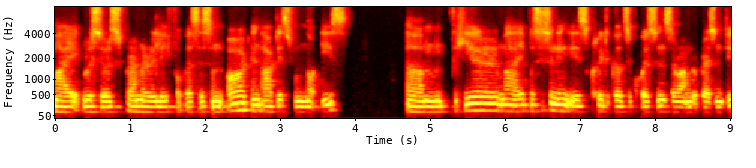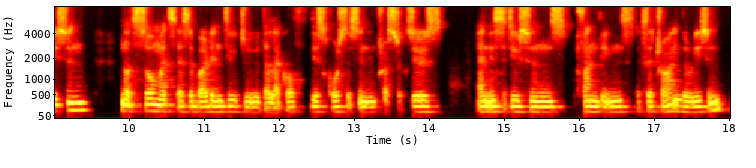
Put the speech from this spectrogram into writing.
My research primarily focuses on art and artists from Northeast. Um, here, my positioning is critical to questions around representation, not so much as a burden due to the lack of discourses and infrastructures and institutions, fundings, etc. in the region.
